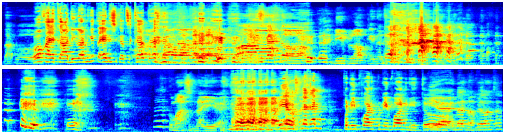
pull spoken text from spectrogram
takut. Oh kayak keadilan kita ya disekat-sekat ya. Wow, wow. Di sekat dong, di blok gitu. Aku masuk nah iya. iya maksudnya kan penipuan-penipuan gitu. Iya. Enggak, tapi orang kan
